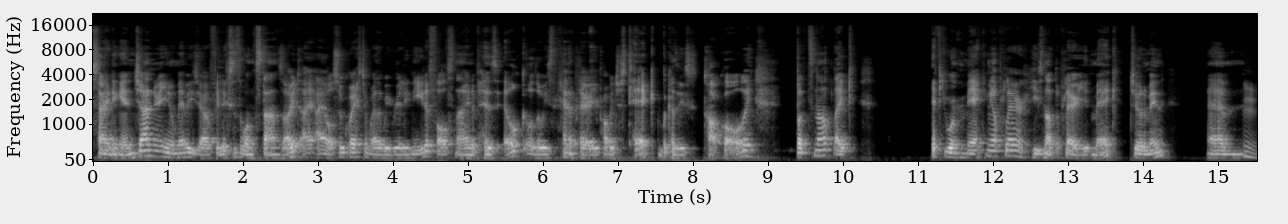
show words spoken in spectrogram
signing in January. You know, maybe Joao Felix is the one that stands out. I, I also question whether we really need a false nine of his ilk, although he's the kind of player you probably just take because he's top quality. But it's not like if you were making a player, he's not the player you'd make. Do you know what I mean? Um, Hmm.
